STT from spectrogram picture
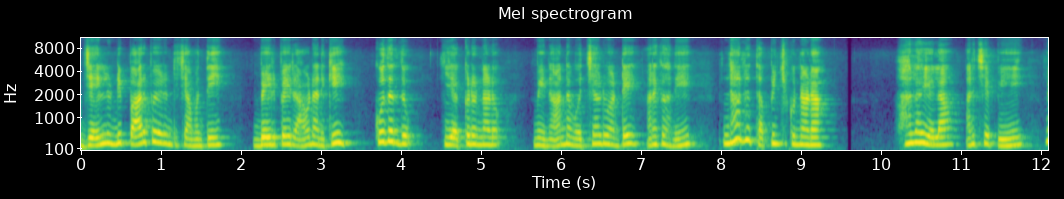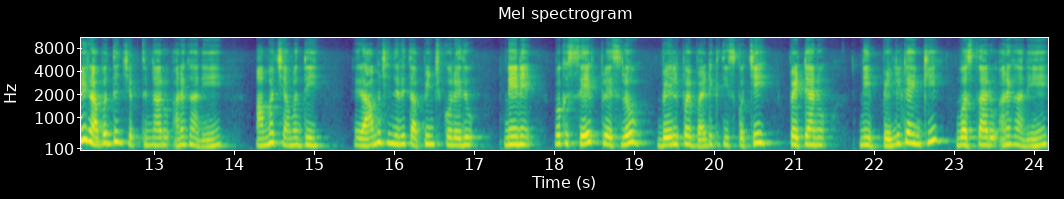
జైలు నుండి పారిపోయాడంటే చామంతి. బెయిల్పై రావడానికి కుదరదు. ఎక్కడున్నాడో? మీ నాన్న వచ్చాడు అంటే అనగానే నాన్న తప్పించుకున్నాడా? అలా ఎలా? అని చెప్పి మీరు అబద్ధం చెప్తున్నారు అనగానే అమ్మ చామంతి రామచంద్రని తప్పించుకోలేదు. నేనే ఒక సేఫ్ ప్లేస్లో బెయిల్పై బయటికి తీసుకొచ్చి పెట్టాను. నీ పెళ్ళి టైంకి వస్తారు. అనగానే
